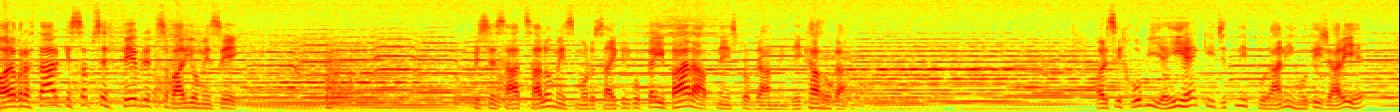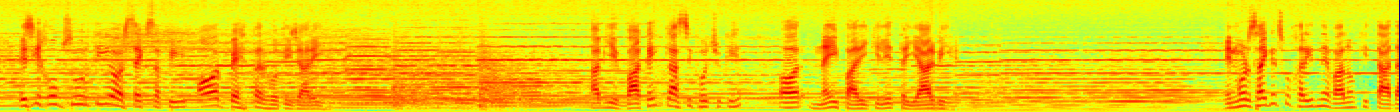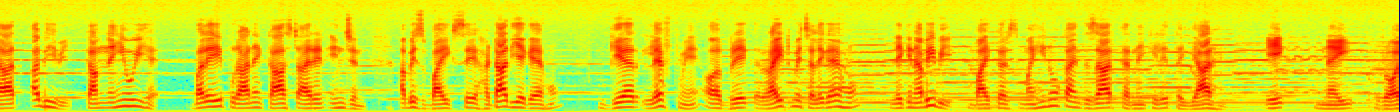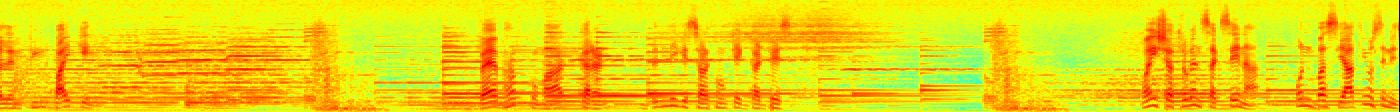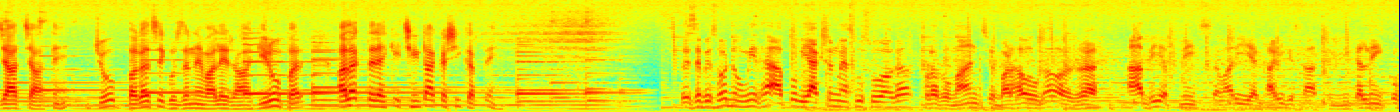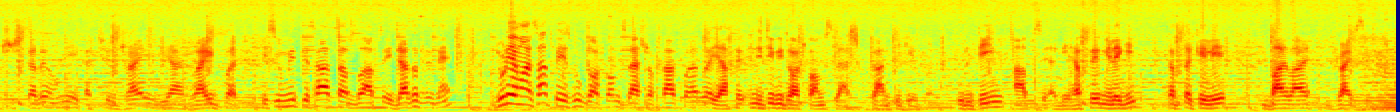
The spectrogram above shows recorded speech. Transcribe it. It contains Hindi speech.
और अब रफ्तार के सबसे फेवरेट सवारियों में से एक पिछले सात सालों में इस मोटरसाइकिल को कई बार आपने इस प्रोग्राम में देखा होगा। और इसकी खूबी यही है कि जितनी पुरानी होती जा रही है, इसकी खूबसूरती और सेक्स अपील और बेहतर होती जा रही है। अब ये वाकई क्लासिक हो चुकी है और नई पारी के लिए तैयार भी है। इन मोटरसाइकिल्स को खरीदने वालों की तादाद अभी भी कम नहीं हुई है। भले ही पुराने कास्ट आयरन इंजन अब इस बाइक से हटा दिए गए हों, गियर लेफ़्ट में और ब्रेक राइट में चले गए हों, लेकिन अभी भी बाइकर्स महीनों का इंतज़ार करने के लिए तैयार हैं, एक नई रॉयल एनफील्ड बाइक के लिए। वैभव कुमार करण, दिल्ली की सड़कों के गड्ढे से। वहीं शत्रुघ्न सक्सेना उन बस यात्रियों से निजात चाहते हैं जो बगल से गुजरने वाले राहगीरों पर अलग तरह की छींटाकशी करते हैं। तो इस एपिसोड में उम्मीद है आपको भी एक्शन महसूस हुआ होगा, थोड़ा रोमांच बढ़ा होगा और आप भी अपनी सवारी या गाड़ी के साथ निकलने की कोशिश कर रहे होंगे, एक अच्छी ड्राइव या राइड पर। इसी उम्मीद के साथ अब आपसे इजाज़त लेते हैं। जुड़िए हमारे साथ फेसबुक डॉट कॉम स्लैश रफ्तार पर या फिर N T dot com slash Kranti के ऊपर। पूरी टीम आपसे अगले हफ़्ते मिलेगी। तब तक के लिए बाय बाय ड्राइव से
